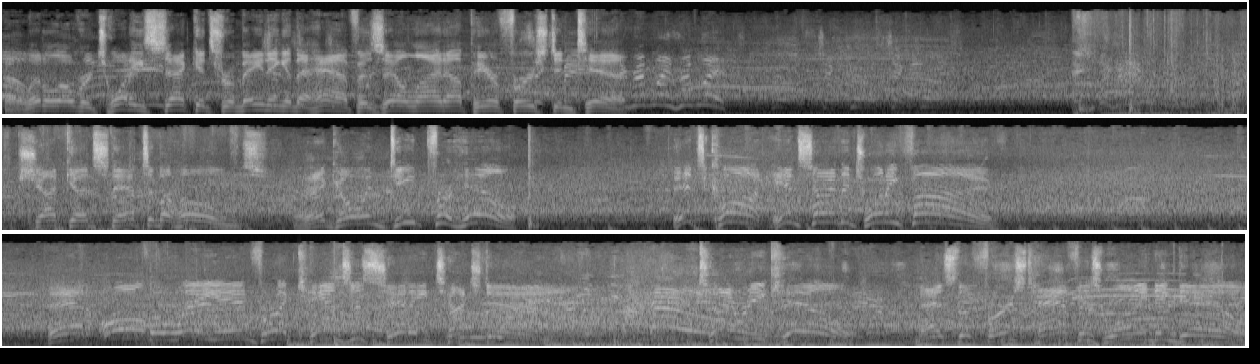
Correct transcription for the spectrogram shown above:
A little over 20 seconds remaining in the half as they'll line up here first and 10. Shotgun snap to Mahomes. They're going deep for Hill. It's caught inside the 25. And all the way in for a Kansas City touchdown. Tyreek Hill as the first half is winding down.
